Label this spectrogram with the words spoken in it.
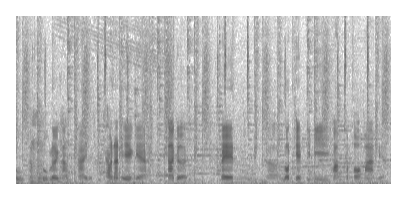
ถูกครับอือฮึถูกเลยครับอือฮึใช่เลยครับเพราะฉะนั้นเองเนี่ยถ้าเกิดเป็นเอ่อรถเข็นที่มีความเฉพาะมากเนี่ยเอ่อ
